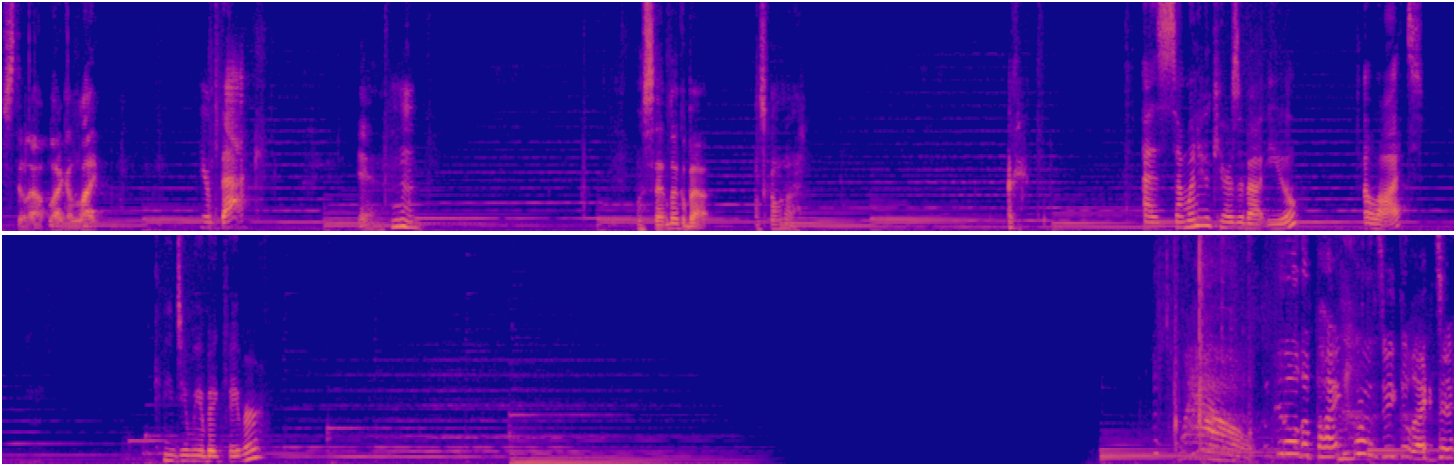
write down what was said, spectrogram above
Still out like a light. You're back. Yeah. Mhm. What's that look about? What's going on? Okay. As someone who cares about you a lot, can you do me a big favor? At all cones we collected.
